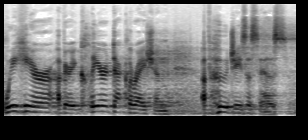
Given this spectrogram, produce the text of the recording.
we hear a very clear declaration of who Jesus is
